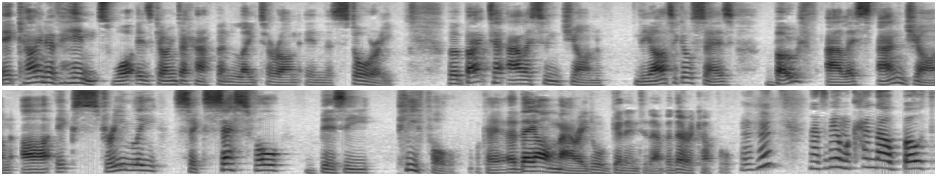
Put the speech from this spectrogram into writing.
It kind of hints what is going to happen later on in the story. But back to Alice and John. The article says both Alice and John are extremely successful, busy people. Okay, Uh, they are married. We'll get into that, but they're a couple. 那这边我们看到 both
